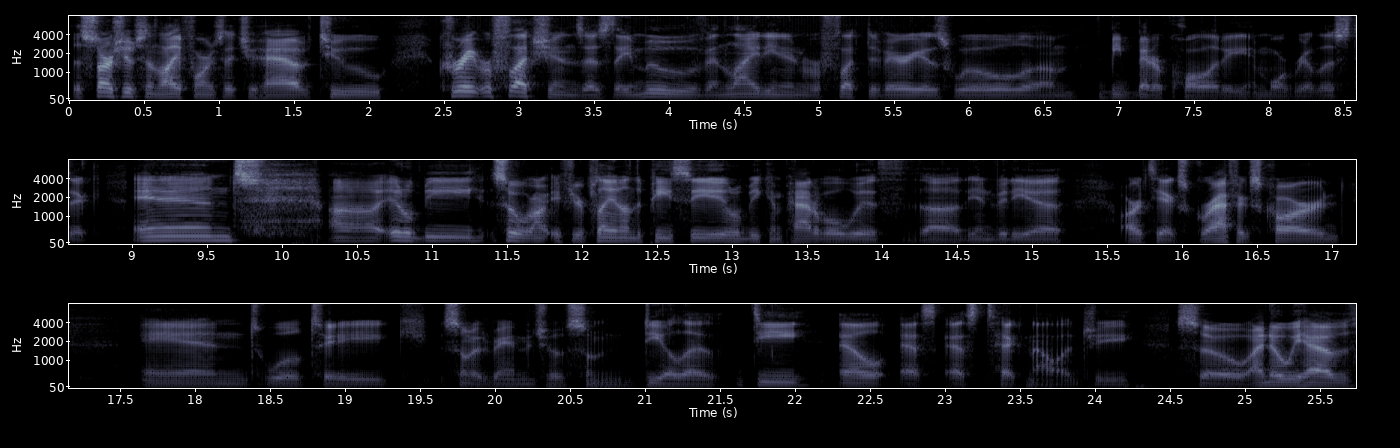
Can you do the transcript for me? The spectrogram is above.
the starships and life forms that you have to create reflections as they move, and lighting and reflective areas will um, be better quality and more realistic. And uh, it'll be so uh, if you're playing on the PC, it'll be compatible with uh, the NVIDIA RTX graphics card and will take some advantage of some DLS, DLSS technology so I know we have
